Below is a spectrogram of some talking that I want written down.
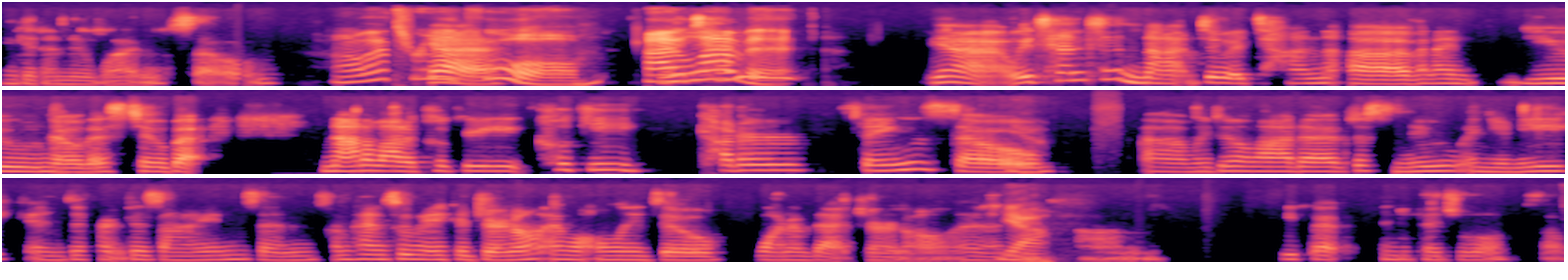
and get a new one. So, oh, that's really yeah. cool. I we love tend, it. Yeah, we tend to not do a ton of, and I you know this too, but not a lot of cookie cookie cutter things. So um, we do a lot of just new and unique and different designs. And sometimes we make a journal and we'll only do one of that journal and yeah. Um, keep it individual. So.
